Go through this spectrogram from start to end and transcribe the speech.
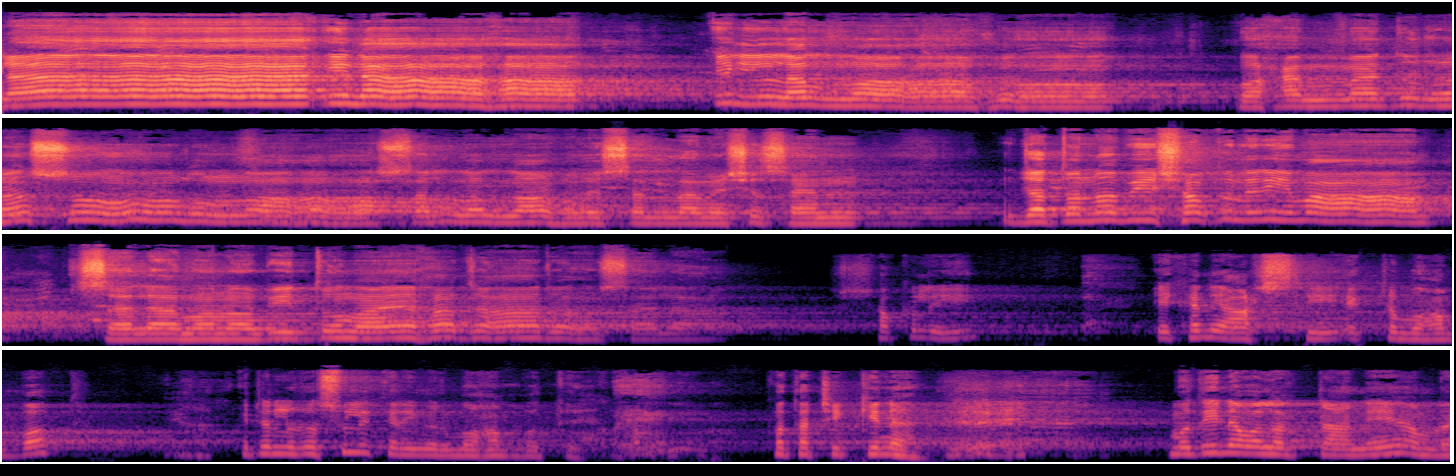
لا إله إلا الله মোহাম্মদুর রসুল্লাহ সাল্লাহ সাল্লাম এসেছেন যত নবী সকলের ইমাম সালাম নবী তোমায় হাজার সালাম সকলেই এখানে আসছি একটা মোহাব্বত এটা হলো রসুল করিমের মহাব্বতে কথা ঠিক কিনা মদিনাওয়ালার টানে আমরা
